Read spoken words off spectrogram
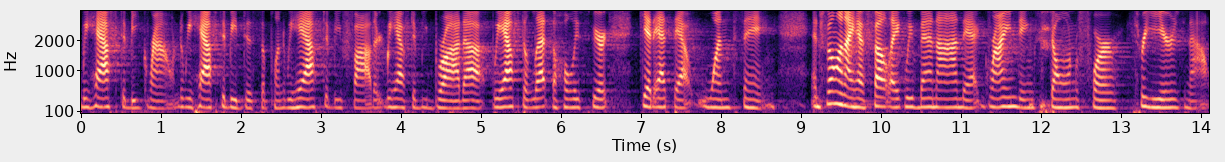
we have to be ground. We have to be disciplined. We have to be fathered. We have to be brought up. We have to let the Holy Spirit get at that one thing. And Phil and I have felt like we've been on that grinding stone for three years now.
